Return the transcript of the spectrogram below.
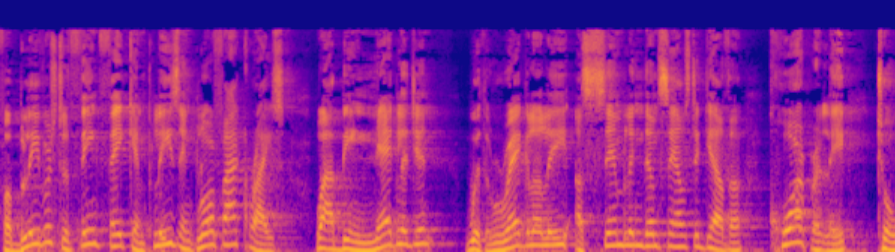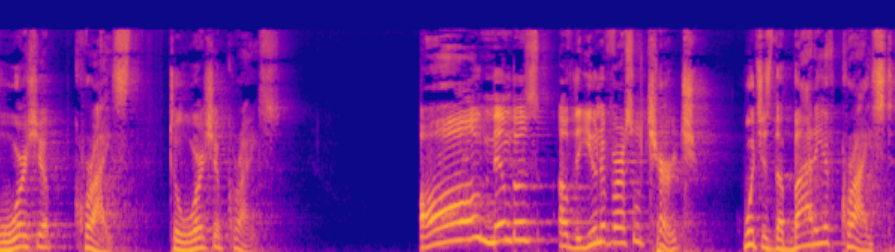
for believers to think they can please and glorify Christ while being negligent with regularly assembling themselves together corporately to worship Christ. To worship Christ. All members of the universal church, which is the body of Christ,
